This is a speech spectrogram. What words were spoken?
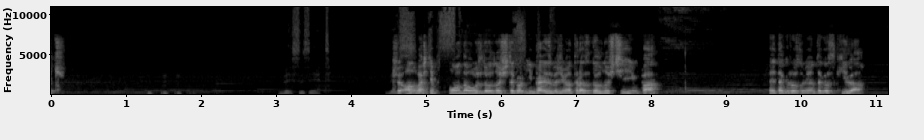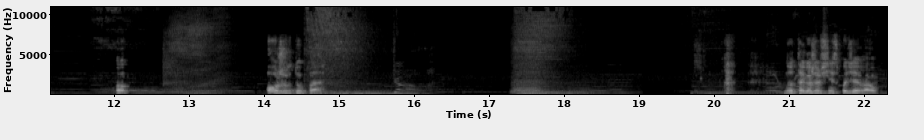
It. Czy on właśnie wchłonął zdolność tego impa, więc będzie miał teraz zdolności impa? Ja tak rozumiem tego skilla. O. Oż w dupę. No tego, żebym się nie spodziewał.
